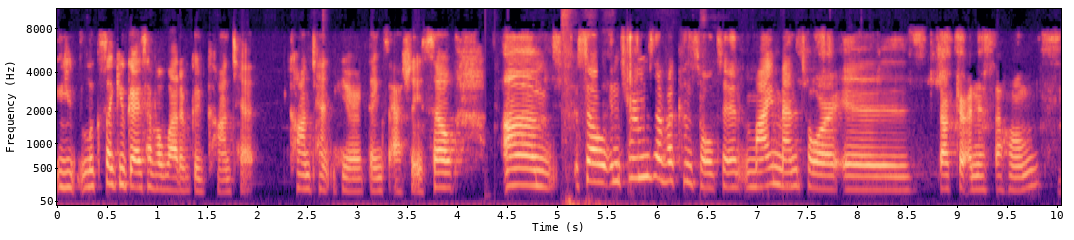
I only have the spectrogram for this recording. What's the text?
You, looks like you guys have a lot of good content content here. Thanks, Ashley. So, um, so in terms of a consultant, my mentor is Dr. Anissa Holmes,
